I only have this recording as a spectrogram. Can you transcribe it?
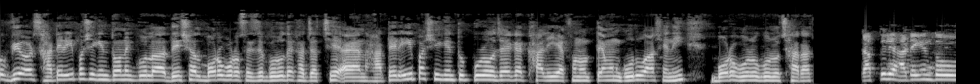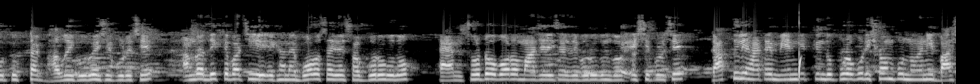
ভিউয়ার্স হাটের এই পাশে কিন্তু অনেকগুলা দেশাল, বড় বড় সাইজের গরু দেখা যাচ্ছে এন্ড হাটের এই পাশে কিন্তু পুরো জায়গা খালি, এখনও তেমন গরু আসেনি, বড় গরু গরু ছাড়া। রাত্রি হাটে কিন্তু টুকটাক ভালোই গরু এসে পড়েছে। আমরা দেখতে পাচ্ছি এখানে বড় সাইজের সব গরুগুলো এন্ড ছোট, বড়, মাঝারি সাইজের গরুগুলো এসে পড়েছে। গাবতলি হাটে মেন গেট কিন্তু পুরোপুরি সম্পূর্ণ হয়নি বাস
